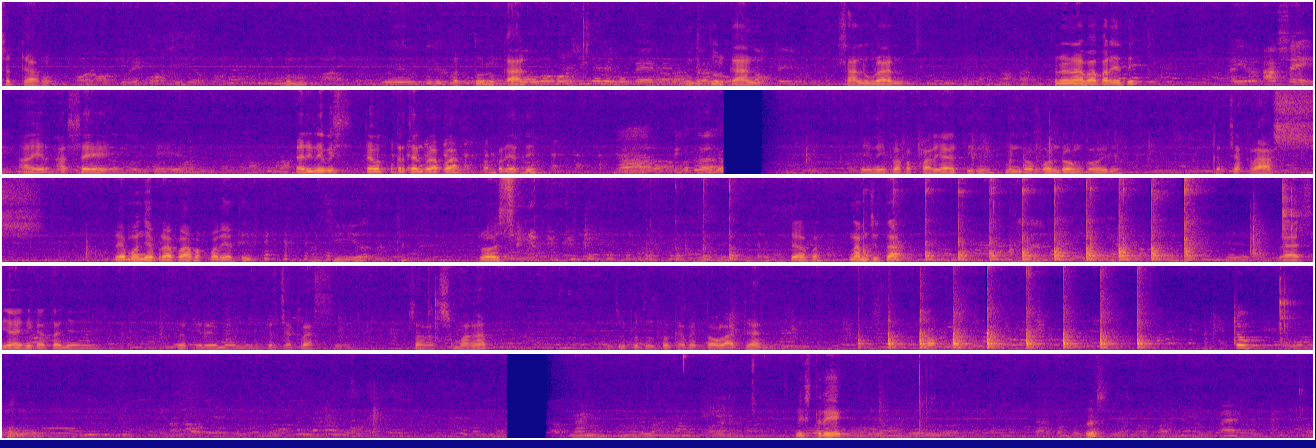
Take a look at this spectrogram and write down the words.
sedang membetulkan membetulkan saluran. Saluran apa Pak Yati? air AC Air AC. Iya. Hari ini wis dapat pekerjaan berapa Pak Paryadi? ya Ini Bapak Paryadi ini mendongko-dongko ini kerja keras. Remonnya berapa Pak Paryadi? Terus? Berapa? 6 juta? Iya, Rahasia ini katanya. Bagi Remon ini, kerja keras. Sangat semangat. Betul-betul pegawai toladan. Tuh listrik. Terus?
